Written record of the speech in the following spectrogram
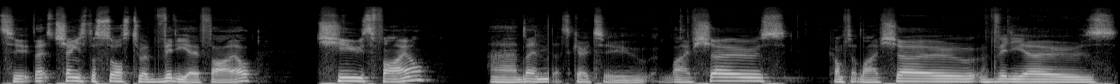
to, let's change the source to a video file, choose file, and then let's go to live shows Confident Live Show, videos,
